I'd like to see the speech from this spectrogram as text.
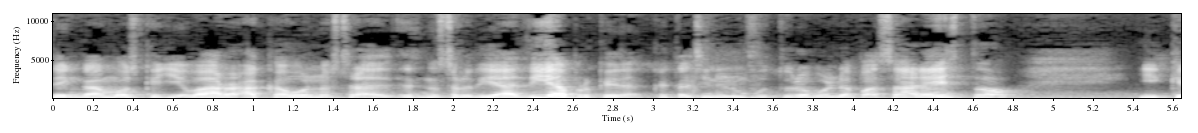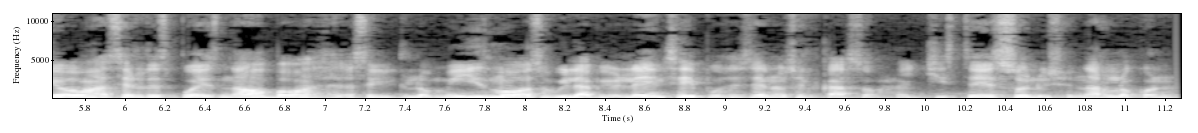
tengamos que llevar a cabo en, nuestra, en nuestro día a día, porque qué tal si en un futuro vuelve a pasar esto y qué vamos a hacer después, ¿no? Vamos a seguir lo mismo, va a subir la violencia y pues ese no es el caso. El chiste es solucionarlo con,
